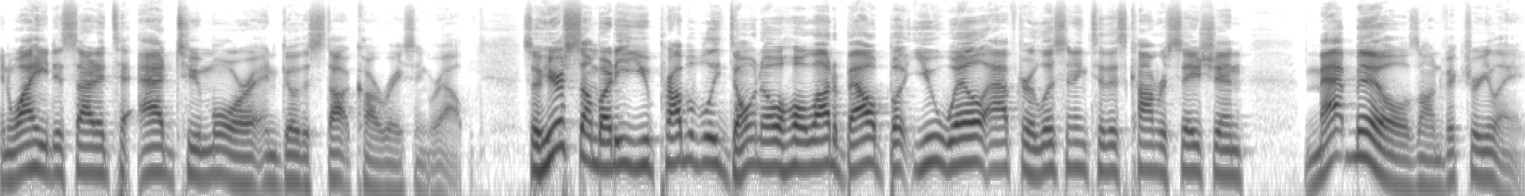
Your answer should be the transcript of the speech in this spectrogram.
and why he decided to add two more and go the stock car racing route. So here's somebody you probably don't know a whole lot about, but you will after listening to this conversation Matt Mills on Victory Lane.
